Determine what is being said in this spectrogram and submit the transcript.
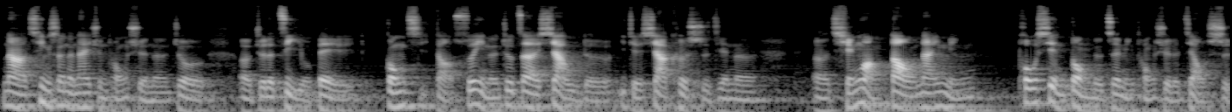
那庆生的那一群同学呢，就呃觉得自己有被攻击到，所以呢，就在下午的一节下课时间呢。呃，前往到那一名剖线洞的这名同学的教室，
